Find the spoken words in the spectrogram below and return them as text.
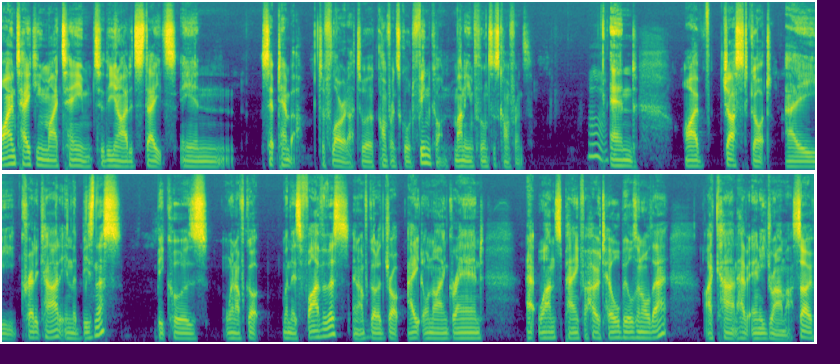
I'm taking my team to the United States in September to Florida to a conference called FinCon, Money Influencers Conference. Hmm. And I've just got a credit card in the business because when I've got when there's five of us and I've got to drop eight or nine grand at once paying for hotel bills and all that, I can't have any drama. So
